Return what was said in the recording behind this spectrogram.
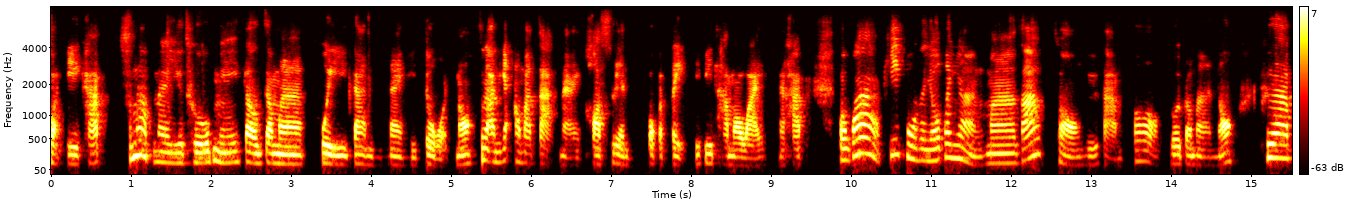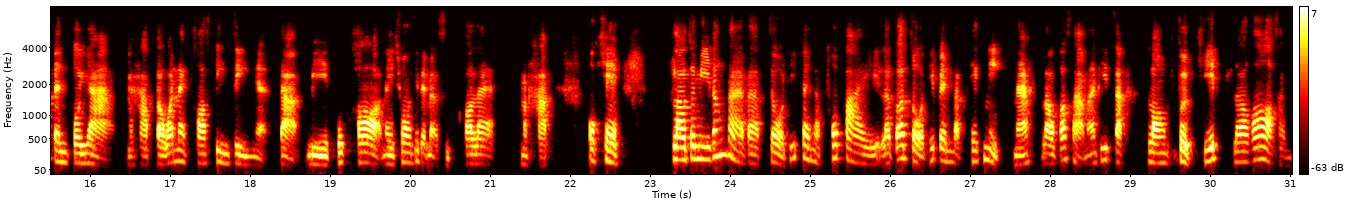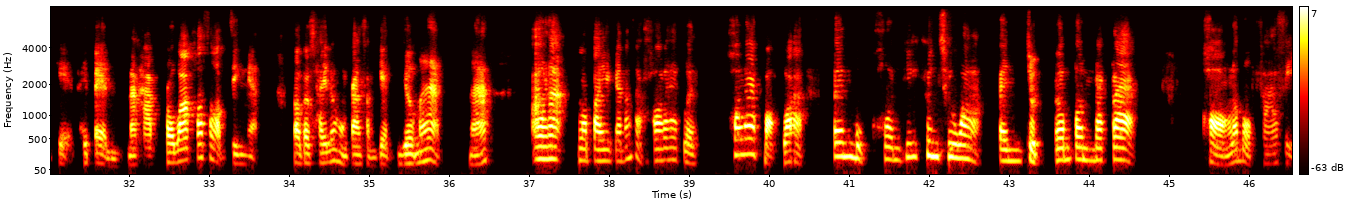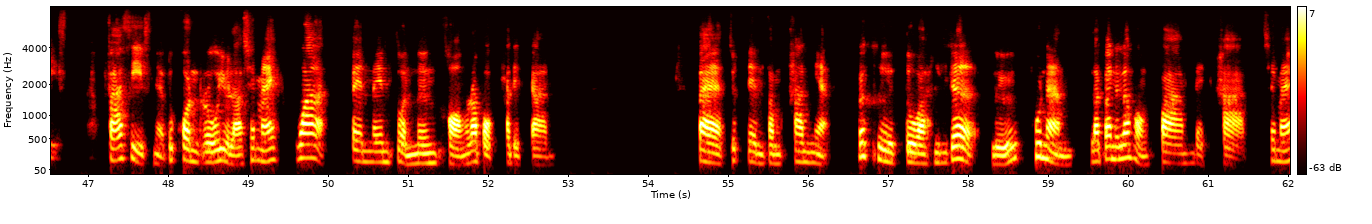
สวัสดีครับสำหรับใน YouTube นี้เราจะมาคุยกันในโจทย์เนาะซึ่งอันนี้เอามาจากในคอร์สเรียนปกติที่พี่ทำเอาไว้นะครับเพราะว่าพี่คงจะยกตัวอย่างมาสักสองหรือสามข้อโดยประมาณเนาะเพื่อเป็นตัวอย่างนะครับ แต่ว่าในคอร์สจริง ๆ เนี่ยจะมีทุกข้อในช่วงที่เป็นแบบสิบข้อแรกนะครับ โอเค เราจะมีตั้งแต่แบบโจทย์ที่เป็นแบบทั่วไป แล้วก็โจทย์ที่เป็นแบบเทคนิคนะ เราก็สามารถที่จะ ลองฝึกคิดแล้วก็สังเกตให้เป็นนะครับ เพราะว่าข้อสอบจริงเนี่ย เราจะใช้เรื่องของการสังเกตเยอะมากนะ เอาละเราไปกันตั้งแต่ข้อแรกเลย ข้อแรกบอกว่าเป็นบุคคลที่ขึ้นชื่อว่าเป็นจุดเริ่มต้นแรกๆของระบบฟาซิสฟาซิสเนี่ยทุกคนรู้อยู่แล้วใช่ไหมว่าเป็นในส่วนหนึ่งของระบบเผด็จการ แต่จุดเด่นสำคัญเนี่ย ก็คือตัว leader หรือผู้นำแล้วก็ในเรื่องของความเด็ดขาดใช่ไหม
